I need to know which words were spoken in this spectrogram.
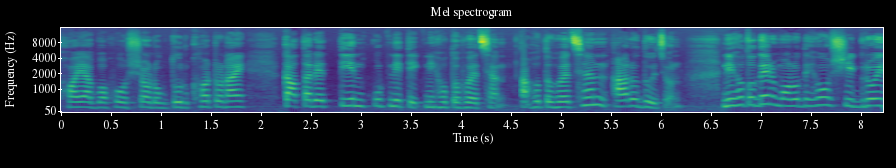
ভয়াবহ সড়ক দুর্ঘটনায় কাতারের তিন কূটনীতিক নিহত হয়েছেন। আহত হয়েছেন আরও দুইজন। নিহতদের মরদেহ শীঘ্রই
